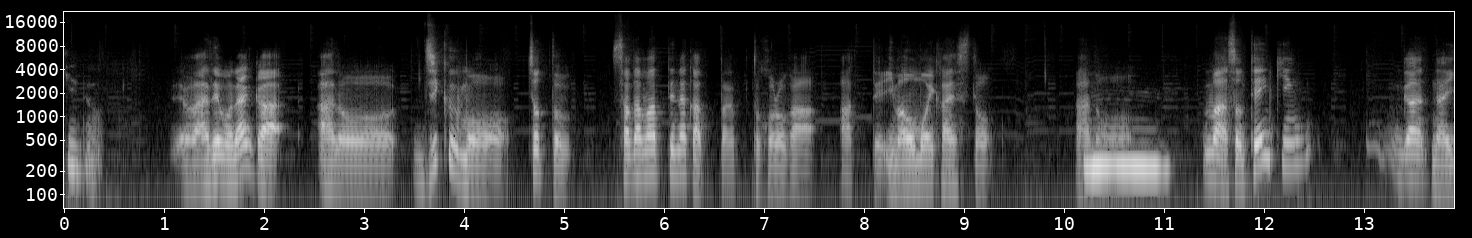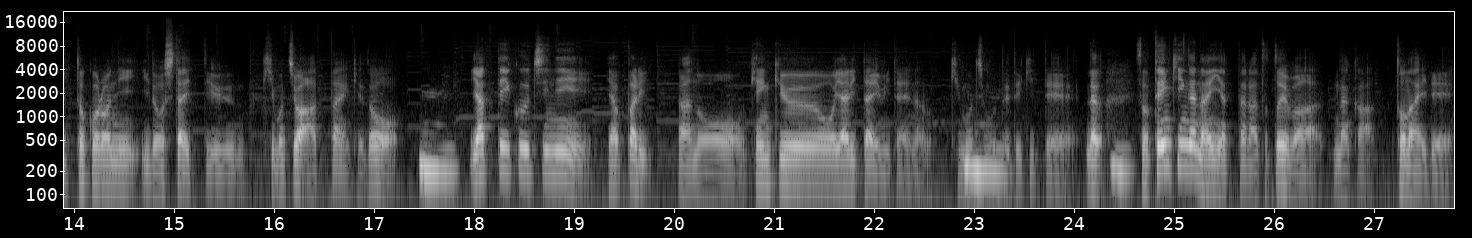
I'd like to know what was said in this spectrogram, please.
けど。まあでもなんかあの軸もちょっと定まってなかったところがあって今思い返すと。あうのん。まあその転勤がないところに移動したいっていう気持ちはあったんやけどうん。やっていくうちにやっぱりあの研究をやりたいみたいな気持ちも出てきて、だからうん。その転勤がないんやったら例えばなんか都内で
